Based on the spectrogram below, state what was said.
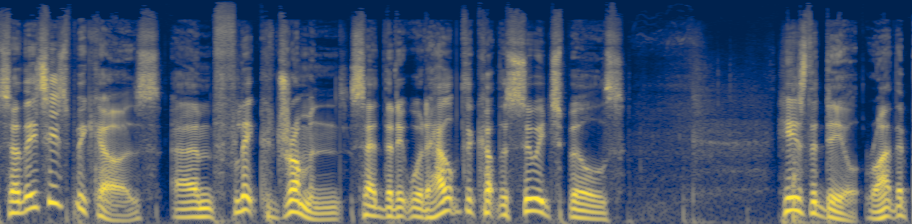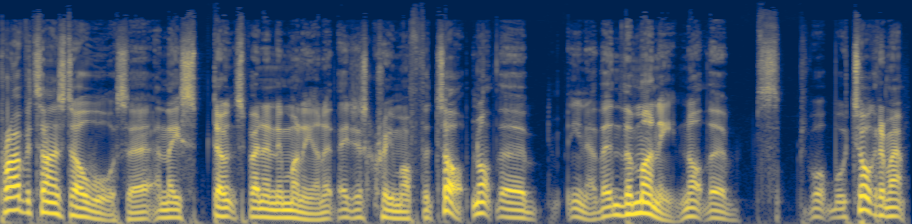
So this is because um, Flick Drummond said that it would help to cut the sewage spills. Here's the deal, right? They privatised our water and they don't spend any money on it. They just cream off the top, not the you know the, the money, not the what we're talking about.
